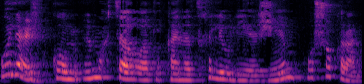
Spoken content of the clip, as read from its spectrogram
ولا عجبكم المحتوى القناه خليوا لي j'aime. وشكرا.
